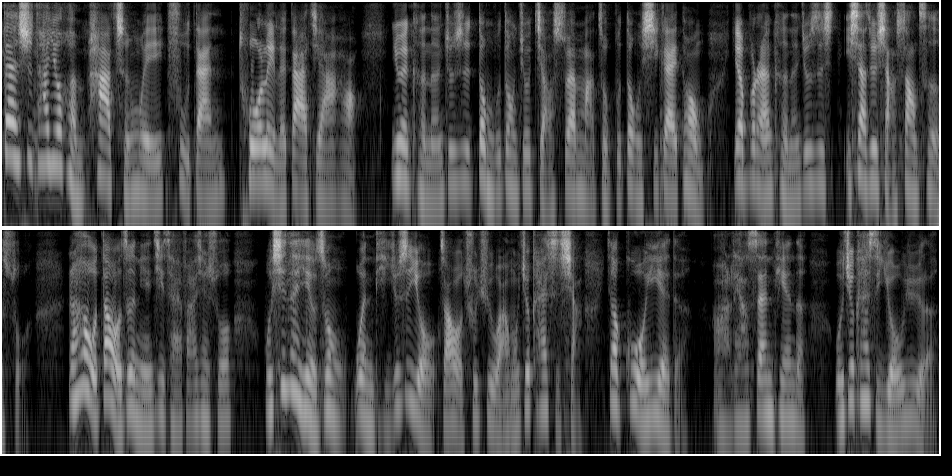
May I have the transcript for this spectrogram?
但是他又很怕成为负担，拖累了大家哈。因为可能就是动不动就脚酸嘛，走不动，膝盖痛，要不然可能就是一下就想上厕所。然后我到我这个年纪才发现说，我现在也有这种问题，就是有找我出去玩，我就开始想要过夜的啊，两三天的，我就开始犹豫了。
